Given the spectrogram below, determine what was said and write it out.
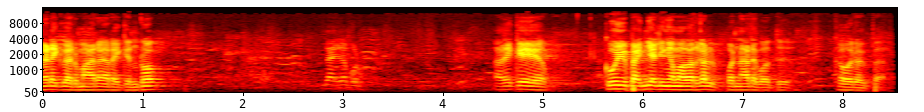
மேடைக்கு வருமாறு அரைக்கின்றோம். அதுக்கு கூவி பஞ்சலிங்கம் அவர்கள் பொன்னாடை பார்த்து கௌரவிப்பார்.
